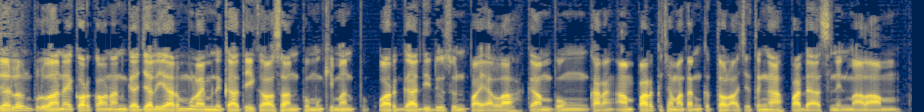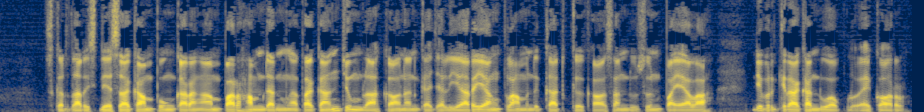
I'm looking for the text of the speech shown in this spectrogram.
Sudarlun puluhan ekor kawanan gajah liar mulai mendekati kawasan pemukiman warga di Dusun Payalah, Kampung Karang Ampar, Kecamatan Ketol, Aceh Tengah pada Senin malam. Sekretaris Desa Kampung Karang Ampar Hamdan mengatakan jumlah kawanan gajah liar yang telah mendekat ke kawasan Dusun Payalah diperkirakan 20 ekor.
